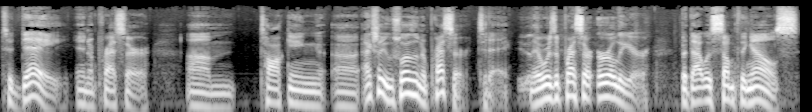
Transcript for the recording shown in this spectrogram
today in a presser, um, talking. Uh, actually, this wasn't a presser today. There was a presser earlier, but that was something else.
